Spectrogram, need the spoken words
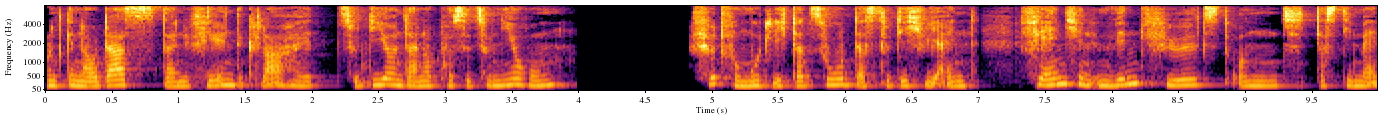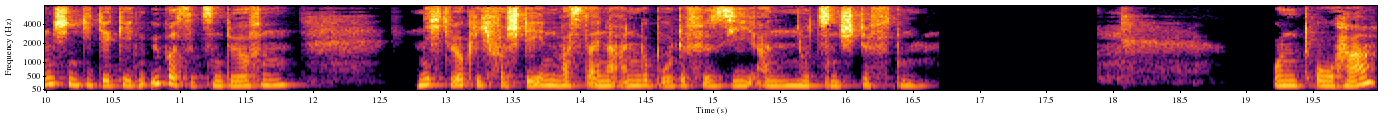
und genau das, deine fehlende Klarheit zu dir und deiner Positionierung, führt vermutlich dazu, dass du dich wie ein Fähnchen im Wind fühlst und dass die Menschen, die dir gegenüber sitzen dürfen, nicht wirklich verstehen, was deine Angebote für sie an Nutzen stiften. Und oha,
